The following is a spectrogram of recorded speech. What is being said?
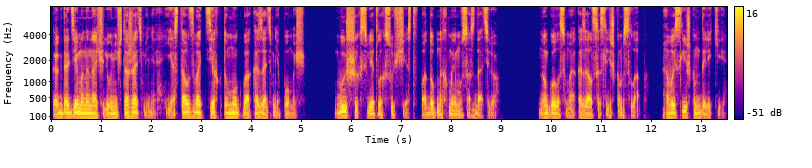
Когда демоны начали уничтожать меня, я стал звать тех, кто мог бы оказать мне помощь. Высших светлых существ, подобных моему Создателю. Но голос мой оказался слишком слаб, а вы слишком далеки.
